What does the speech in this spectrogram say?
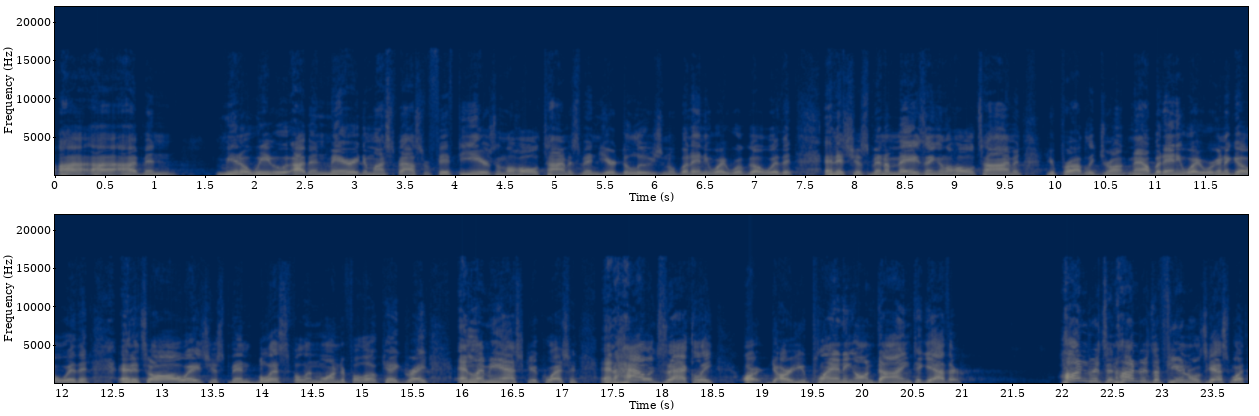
I, I I've been." You know, we, I've been married to my spouse for 50 years, and the whole time it's been, you're delusional, but anyway, we'll go with it. And it's just been amazing the whole time, and you're probably drunk now, but anyway, we're going to go with it. And it's always just been blissful and wonderful. Okay, great. And let me ask you a question. And how exactly are, are you planning on dying together? Hundreds and hundreds of funerals. Guess what?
